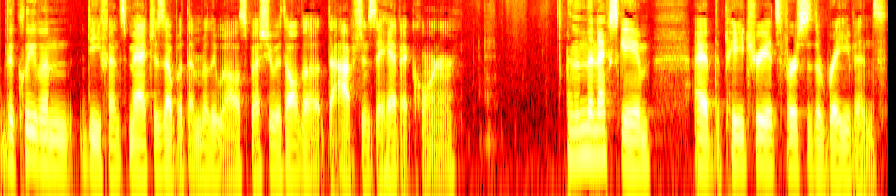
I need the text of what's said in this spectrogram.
the Cleveland defense matches up with them really well, especially with all the, the options they have at corner. And then the next game, I have the Patriots versus the Ravens.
